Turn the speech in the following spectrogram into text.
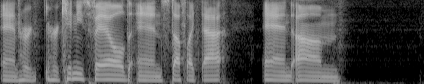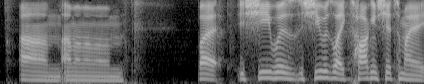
and her her kidneys failed and stuff like that. And um, um, um, um, um but she was she was like talking shit to my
